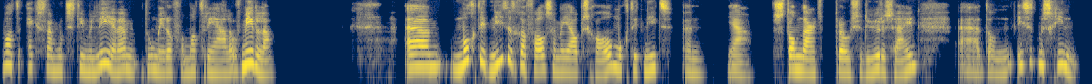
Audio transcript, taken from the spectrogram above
wat extra moet stimuleren door middel van materialen of middelen. Um, mocht dit niet het geval zijn bij jou op school, mocht dit niet een ja, standaard procedure zijn, uh, dan is het misschien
